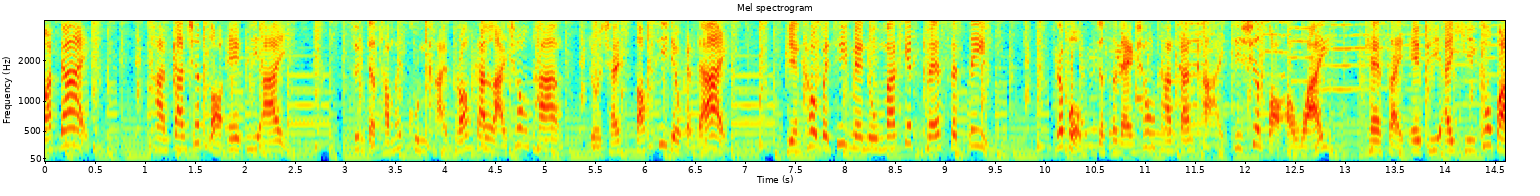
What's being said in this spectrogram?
มัติได้ ผ่านการเชื่อมต่อ API ซึ่งจะทำให้คุณขายพร้อมกันหลายช่องทาง โดยใช้สต็อกที่เดียวกันได้ เพียงเข้าไปที่เมนู Marketplace Setting ระบบจะแสดงช่องทางการขายที่เชื่อมต่อเอาไว้ แค่ใส่ API key เข้าไป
